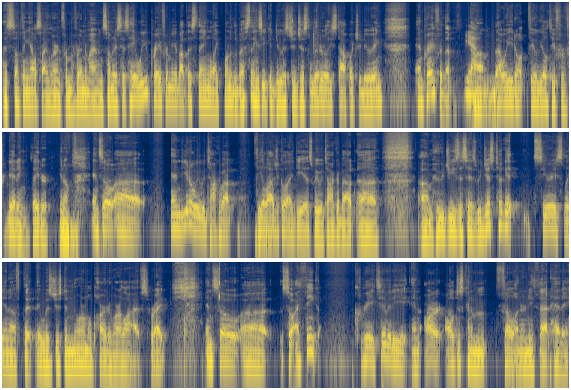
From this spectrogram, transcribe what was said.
it's something else I learned from a friend of mine. When somebody says, "Hey, will you pray for me about this thing?" Like one of the best things you could do is to just literally stop what you're doing and pray for them. Yeah. Um, that way you don't feel guilty for forgetting later. You know, and so uh, and you know we would talk about theological ideas. We would talk about uh, um, who Jesus is. We just took it seriously enough that it was just a normal part of our lives, right? And so uh, so I think creativity and art all just kind of fell underneath that heading.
